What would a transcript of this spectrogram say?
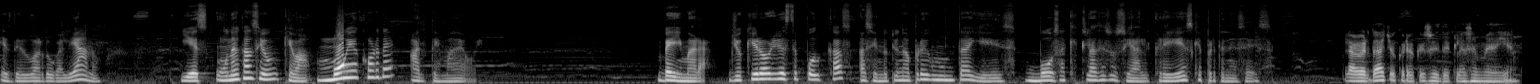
es de Eduardo Galeano y es una canción que va muy acorde al tema de hoy. Beimara, yo quiero abrir este podcast haciéndote una pregunta y es, ¿vos a qué clase social crees que perteneces? La verdad yo creo que soy de clase media.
